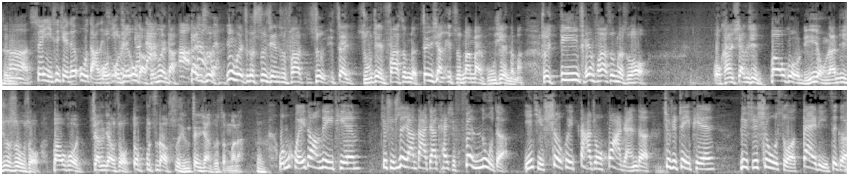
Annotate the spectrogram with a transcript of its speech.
真的。所以你是觉得误导的？我我觉得误导成分大，但是因为这个事件是发是在逐渐发生的，真相一直慢慢浮现的嘛。所以第一天发生的时候。我看相信，包括李永然律师事务所，包括江教授都不知道事情真相是什么了。嗯，我们回到那一天，就是最让大家开始愤怒的、引起社会大众哗然的，就是这一篇律师事务所代理这个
